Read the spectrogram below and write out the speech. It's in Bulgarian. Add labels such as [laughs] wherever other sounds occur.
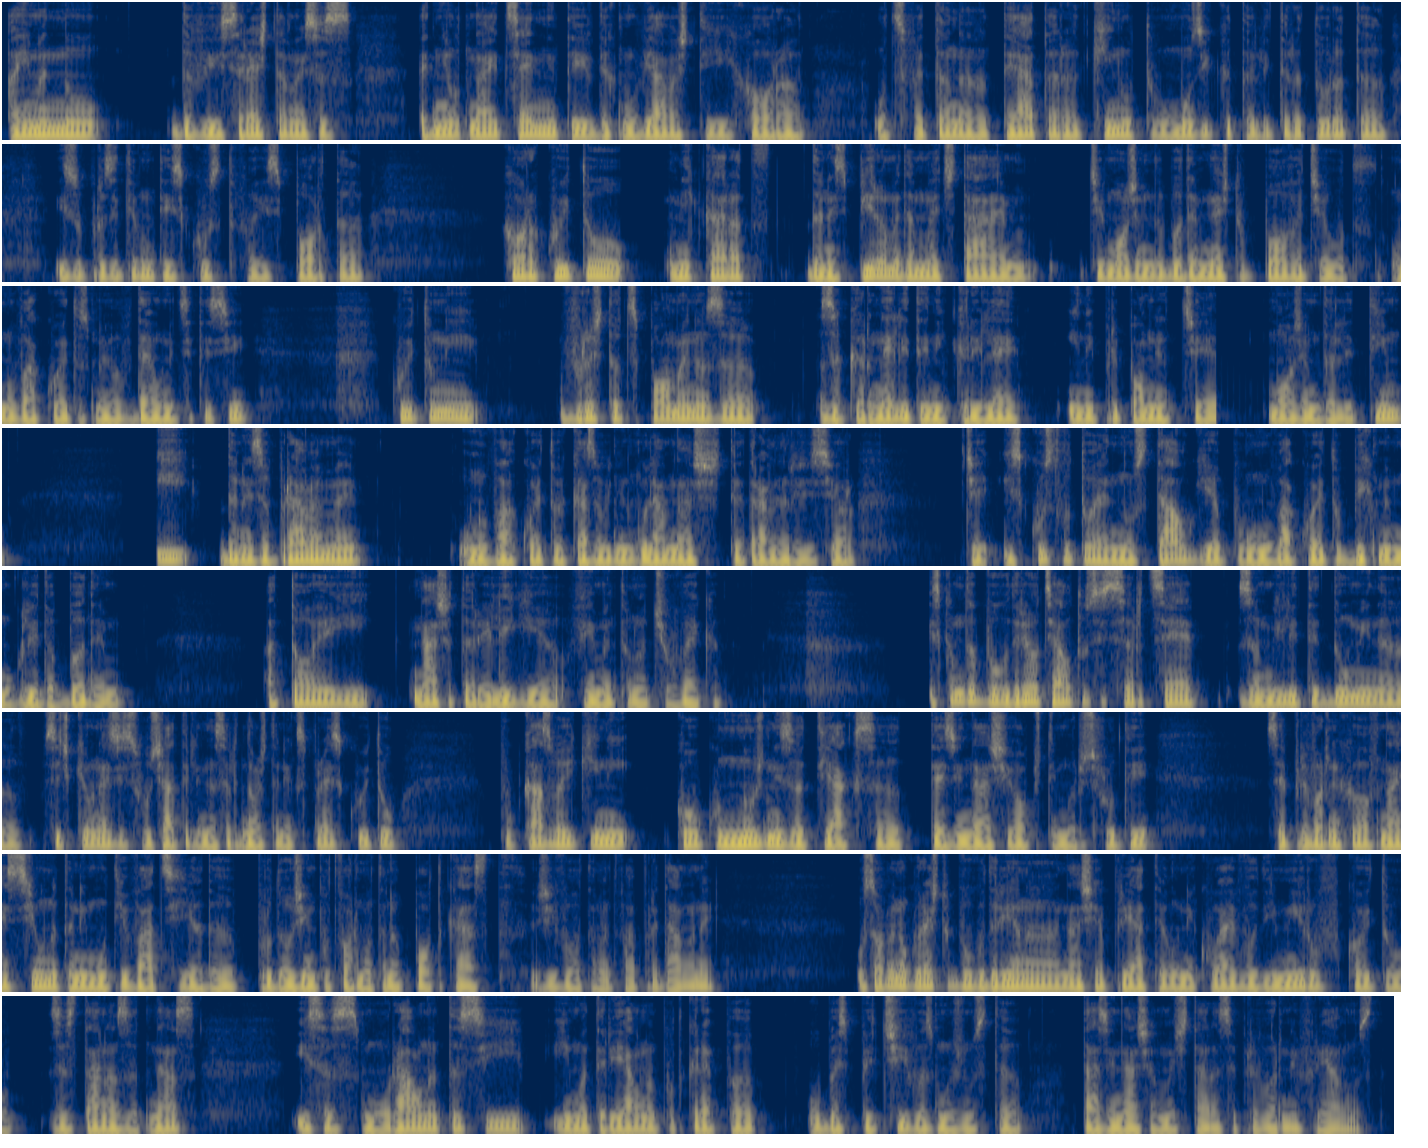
а именно да ви срещаме с едни от най-ценните и вдъхновяващи хора от света на театъра, киното, музиката, литературата, изобразителните изкуства и спорта. Хора, които ни карат да не спираме да мечтаем, че можем да бъдем нещо повече от онова, което сме в делниците си, които ни връщат спомена за закърнелите ни криле и ни припомнят, че можем да летим и да не забравяме онова, което е казал един голям наш театрален режисьор, че изкуството е носталгия по онова, което бихме могли да бъдем, а то е и нашата религия в името на човека. Искам да благодаря от цялото си сърце за милите думи на всички от тези слушатели на Среднощен експрес, които показвайки ни колко нужни за тях са тези наши общи маршрути, се превърнаха в най-силната ни мотивация да продължим под формата на подкаст живота на това предаване. Особено горещо благодаря на нашия приятел Николай Владимиров, който застана зад нас и с моралната си и материална подкрепа обезпечи възможността тази наша мечта да се превърне в реалност.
